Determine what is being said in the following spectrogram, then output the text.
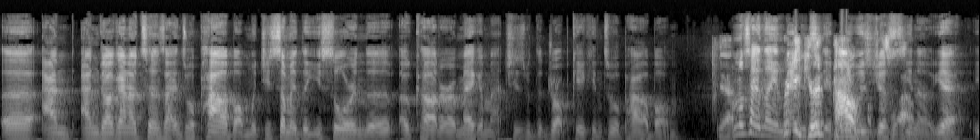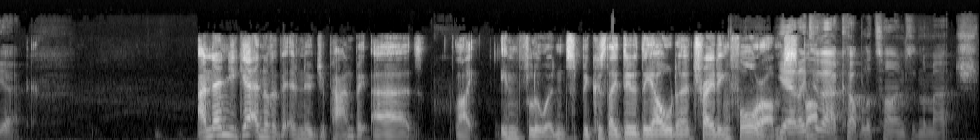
Uh, and and Gargano turns that into a power bomb, which is something that you saw in the Okada Omega matches with the drop kick into a power bomb. Yeah. I'm not saying they Pretty invented good it, but it was just well. you know, yeah, yeah, And then you get another bit of New Japan, uh, like influence because they do the older trading forearms. yeah. They spot. do that a couple of times in the match.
